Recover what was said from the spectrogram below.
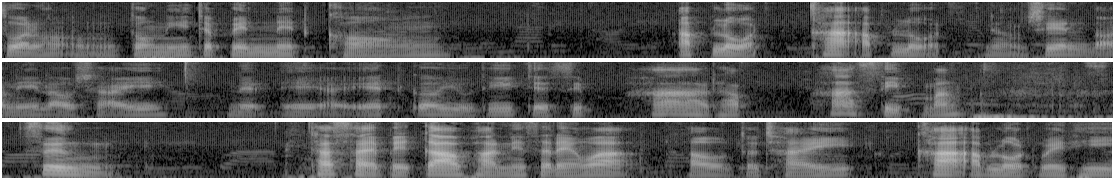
ส่วนของตรงนี้จะเป็นเน็ตของอัปโหลด ค่าอัปโหลด อย่างเช่นตอนนี้เราใช้เน็ต AIS ก็อยู่ที่ 75ทับ50 มั้ง ซึ่ง ถ้าใส่ไป 9,000 นี่แสดงว่าเราจะใช้ค่าอัปโหลดไว้ที่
